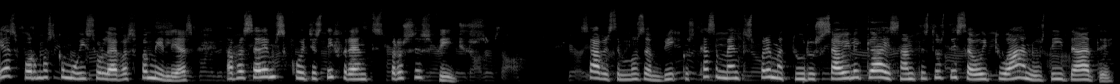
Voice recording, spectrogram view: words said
e as formas como isso leva as famílias a fazerem escolhas diferentes para os seus filhos. Sabes, em Moçambique, os casamentos prematuros são ilegais antes dos 18 anos de idade,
